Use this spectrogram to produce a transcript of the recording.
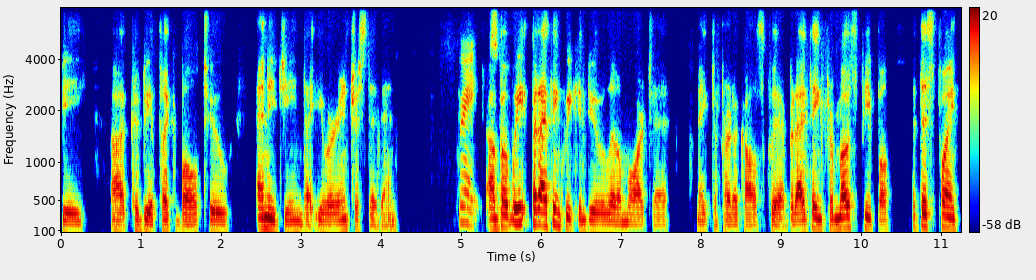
be uh, could be applicable to any gene that you are interested in. Great. Uh, but we, but I think we can do a little more to make the protocols clear. But I think for most people at this point,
